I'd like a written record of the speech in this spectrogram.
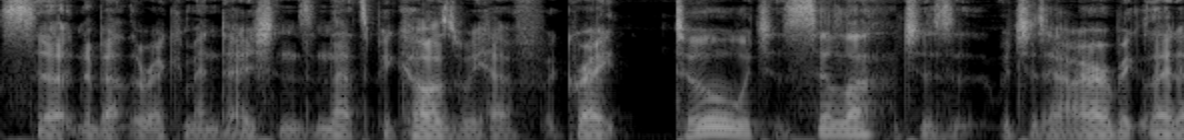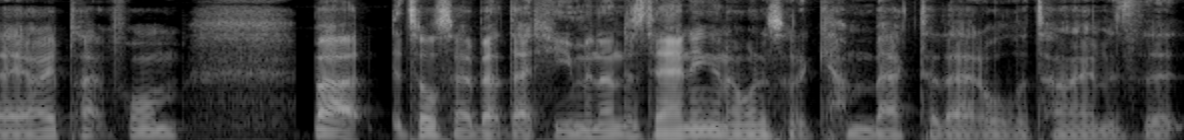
certain about the recommendations. And that's because we have a great tool, which is Scylla, which is which is our Arabic led AI platform. But it's also about that human understanding, and I want to sort of come back to that all the time. Is that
